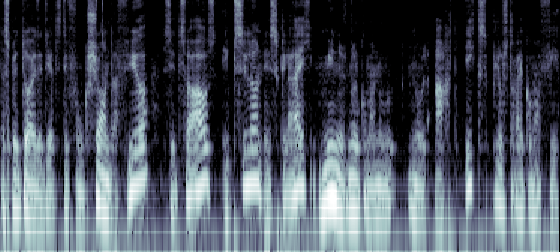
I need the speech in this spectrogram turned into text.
Das bedeutet jetzt, die Funktion dafür sieht so aus, y ist gleich minus 0,008x plus 3,4.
